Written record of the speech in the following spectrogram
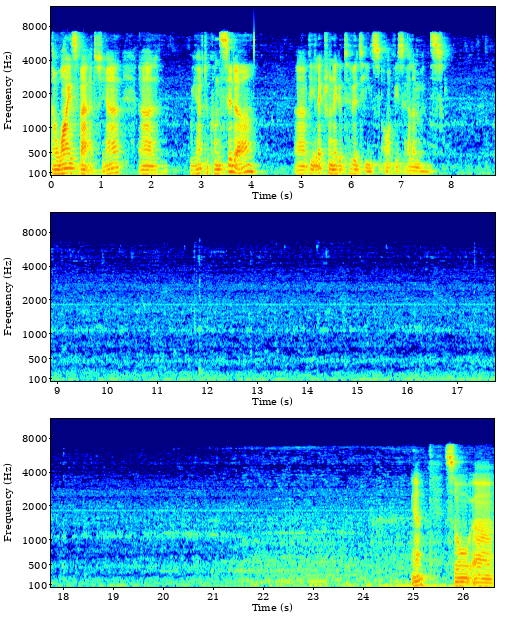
Now, why is that? Yeah, uh, we have to consider uh, the electronegativities of these elements. So uh,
